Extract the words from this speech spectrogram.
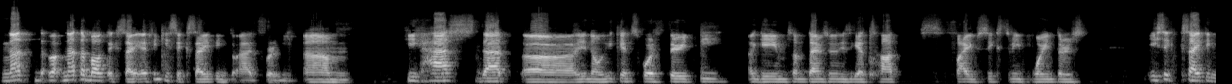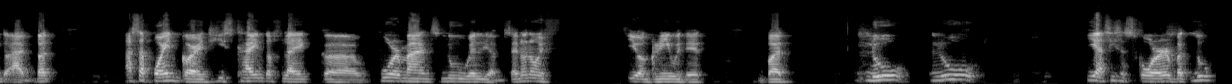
Not not about exciting. I think he's exciting to add for me. Um, he has that. Uh, you know, he can score thirty a game sometimes when he gets hot. Five, six, three pointers. He's exciting to add, but as a point guard, he's kind of like uh, poor man's Lou Williams. I don't know if you agree with it, but Lou Lou yes, he's a scorer, but Lou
